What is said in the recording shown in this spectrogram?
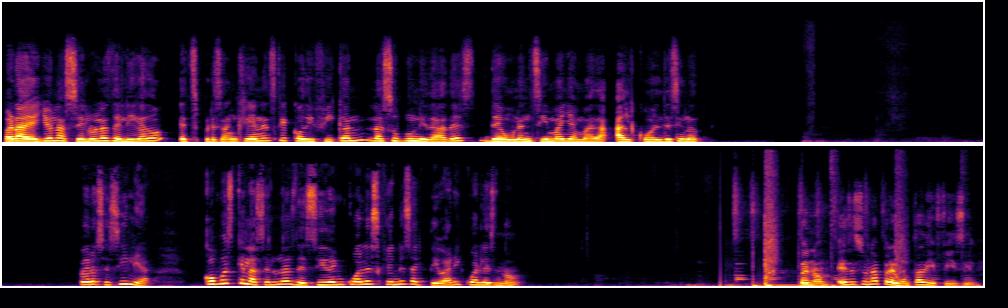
Para ello, las células del hígado expresan genes que codifican las subunidades de una enzima llamada alcohol de Pero Cecilia, ¿cómo es que las células deciden cuáles genes activar y cuáles no? Bueno, esa es una pregunta difícil.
